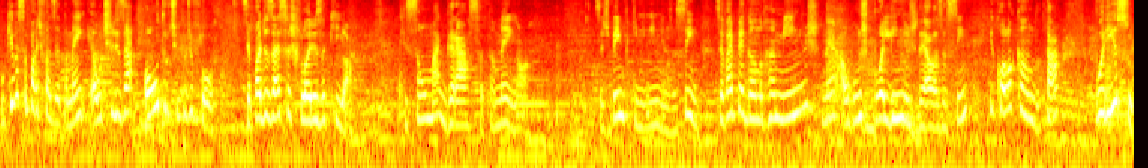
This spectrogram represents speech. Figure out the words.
O que você pode fazer também é utilizar outro tipo de flor. Você pode usar essas flores aqui, ó, que são uma graça também, ó essas bem pequenininhas assim, você vai pegando raminhos, né, alguns bolinhos delas assim e colocando, tá? Por isso,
